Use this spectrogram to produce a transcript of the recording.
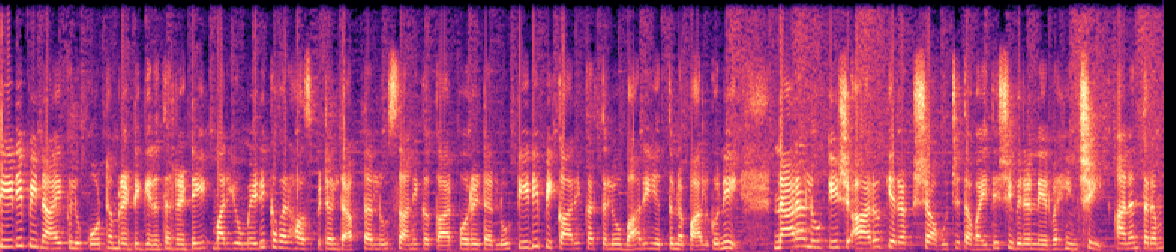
TDP నాయకులు కోటంరెడ్డి గిరిధర్ రెడ్డి మరియు మెడికవర్ హాస్పిటల్ డాక్టర్లు స్థానిక కార్పొరేటర్లు టీడీపీ కార్యకర్తలు భారీ ఎత్తున పాల్గొని నారా లోకేష్ ఆరోగ్య రక్ష ఉచిత వైద్య శిబిరం నిర్వహించి అనంతరం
